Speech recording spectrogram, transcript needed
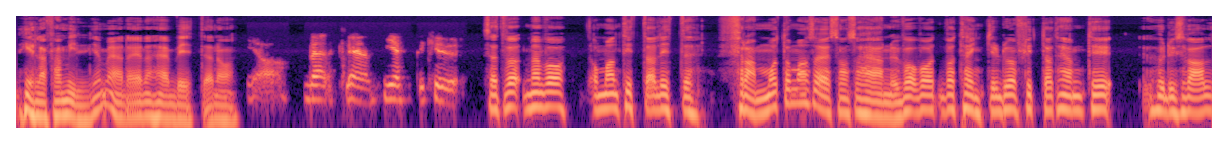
hela familjen med dig i den här biten. Och... Ja, verkligen. Jättekul. Så att, men vad, om man tittar lite framåt om man säger som så här nu, vad, vad, vad tänker du? Du har flyttat hem till Hudiksvall,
